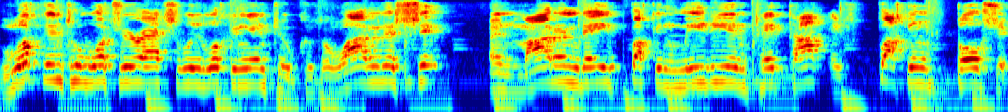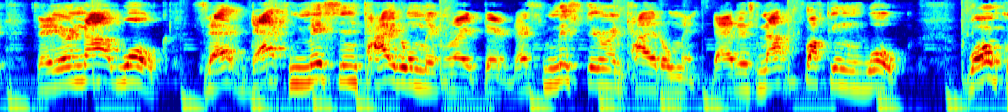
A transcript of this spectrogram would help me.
look into what you're actually looking into. Because a lot of this shit and modern day fucking media and TikTok is fucking bullshit. They are not woke. That that's misentitlement right there. That's Mr. Entitlement. That is not fucking woke. Woke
